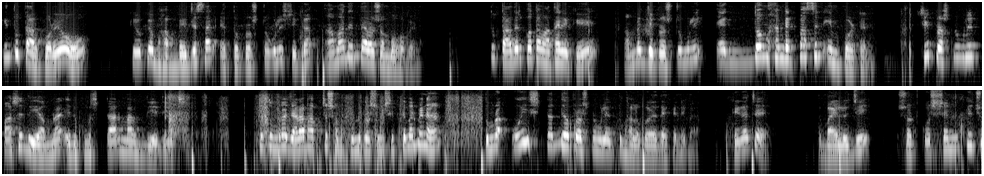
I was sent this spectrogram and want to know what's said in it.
কিন্তু তারপরেও কেউ কেউ ভাববে যে, স্যার, এত প্রশ্নগুলি শেখা আমাদের দ্বারা সম্ভব হবে না। তো তাদের কথা মাথায় রেখে আমরা যে প্রশ্নগুলি একদম হান্ড্রেড পার্সেন্ট ইম্পর্টেন্ট সেই প্রশ্নগুলির পাশে দিয়ে আমরা এরকম স্টার মার্ক দিয়ে দিয়েছি। তো তোমরা যারা ভাবছ সম্পূর্ণ প্রশ্ন শিখতে পারবে না, তোমরা ওই স্টার দেওয়া প্রশ্নগুলো একটু ভালো করে দেখে নেবা। ঠিক আছে? বায়োলজি শর্ট কোশ্চেন কিছু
